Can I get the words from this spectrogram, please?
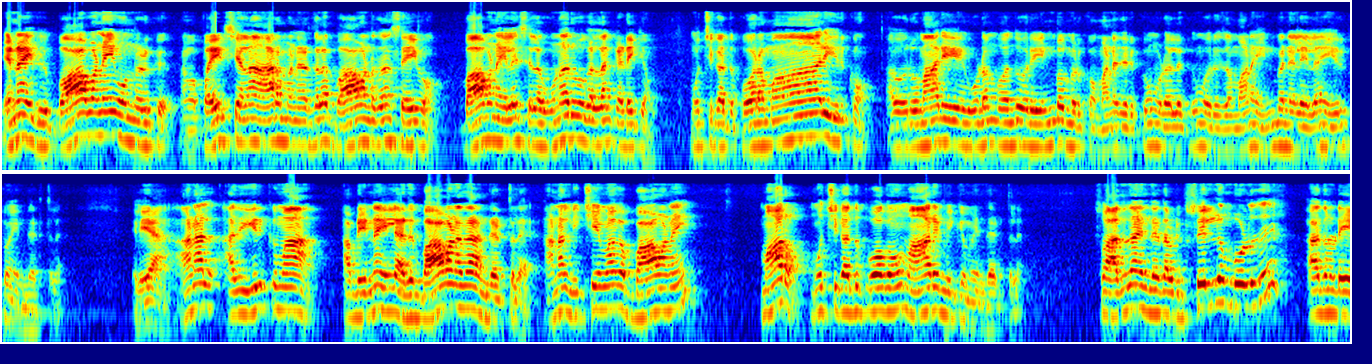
ஏன்னா இது பாவனை ஒன்று இருக்குது நம்ம பயிற்சியெல்லாம் ஆரம்ப நேரத்தில் பாவனை தான் செய்வோம். பாவனையில் சில உணர்வுகள்லாம் கிடைக்கும். மூச்சு காத்து போகிற மாதிரி இருக்கும். அது ஒரு மாதிரி உடம்பு வந்து ஒரு இன்பம் இருக்கும். மனதிற்கும் உடலுக்கும் ஒரு விதமான இன்ப நிலையெல்லாம் இருக்கும் இந்த இடத்துல. இல்லையா? ஆனால் அது இருக்குமா அப்படின்னா இல்லை அது பாவனை தான் அந்த இடத்துல. ஆனால் நிச்சயமாக பாவனை மாறும். மூச்சு காத்து போகவும் ஆரம்பிக்கும் இந்த இடத்துல. ஸோ அதுதான் இந்த இடத்துல. அப்படி செல்லும் பொழுது அதனுடைய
